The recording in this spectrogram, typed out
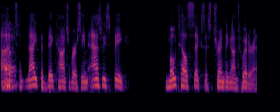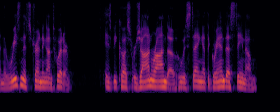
Uh, Uh-huh. Tonight, the big controversy, and as we speak, Motel 6 is trending on Twitter. And the reason it's trending on Twitter is because Rajon Rondo, who is staying at the Grand Destino,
